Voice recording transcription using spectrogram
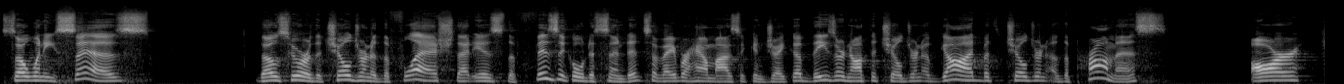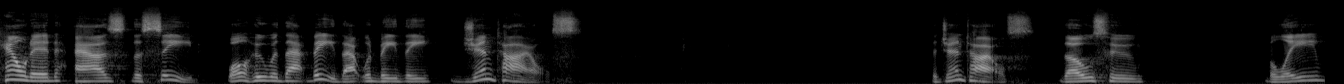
So when he says, those who are the children of the flesh, that is, the physical descendants of Abraham, Isaac, and Jacob, these are not the children of God, but the children of the promise are counted as the seed. Well, who would that be? That would be the Gentiles. The Gentiles, those who believed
